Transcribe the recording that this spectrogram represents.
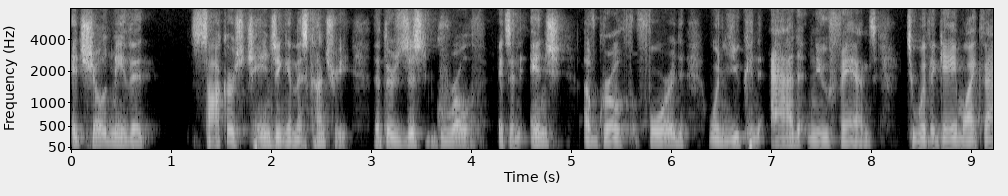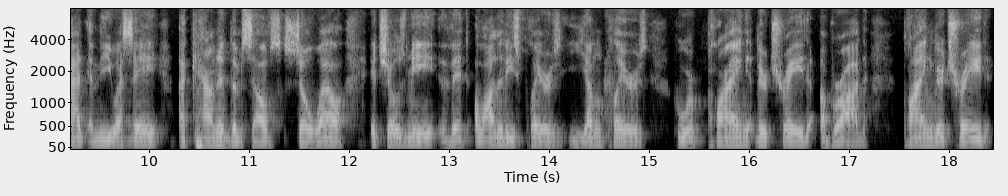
it showed me that soccer's changing in this country, that there's just growth. It's an inch of growth forward when you can add new fans to with a game like that. And the USA accounted themselves so well. It shows me that a lot of these players, young players who are plying their trade abroad, plying their trade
